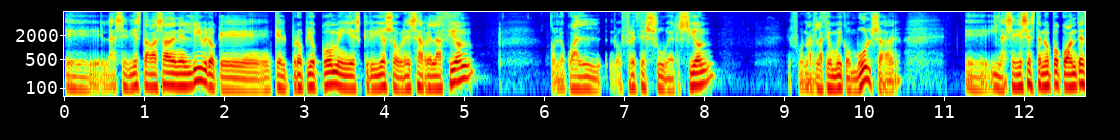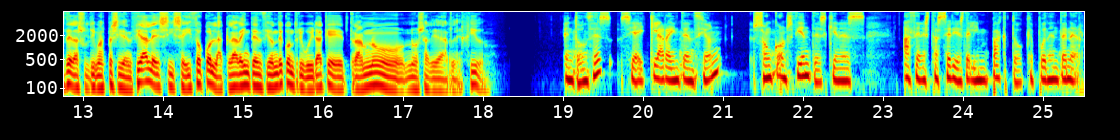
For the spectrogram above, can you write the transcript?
Eh, la serie está basada en el libro que, el propio Comey escribió sobre esa relación, con lo cual ofrece su versión. Fue una relación muy convulsa. ¿eh? Eh, y la serie se estrenó poco antes de las últimas presidenciales y se hizo con la clara intención de contribuir a que Trump no, saliera reelegido. Entonces, si hay clara intención, ¿son conscientes quienes hacen estas series del impacto que pueden tener?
